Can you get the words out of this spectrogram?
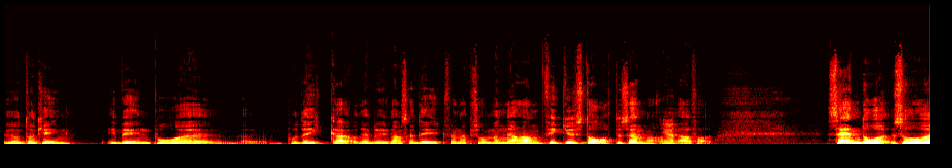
runt omkring i byn på, eh, på dricka. Och det blev ju ganska dyrt för den här personen. Men han fick ju statusen Ja. i alla fall. Sen då så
